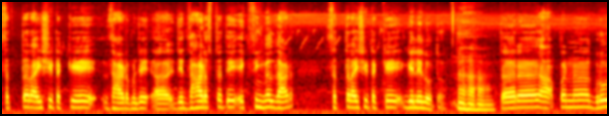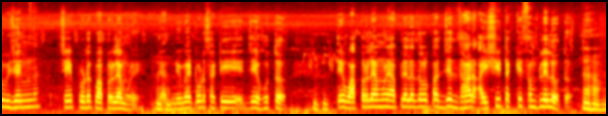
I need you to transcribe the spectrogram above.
सत्तर ऐंशी टक्के झाड म्हणजे जे झाड असतं ते एक सिंगल झाड सत्तर ऐंशी टक्के गेलेलं होतं. हां हां हां तर आपण ग्रो चे प्रोडक्ट वापरल्यामुळे त्यात हम्म. न्यूमॅटोडसाठी जे होतं ते वापरल्यामुळे आपल्याला जवळपास जे झाड ऐंशी टक्के संपलेलं होतं हां हां हां.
